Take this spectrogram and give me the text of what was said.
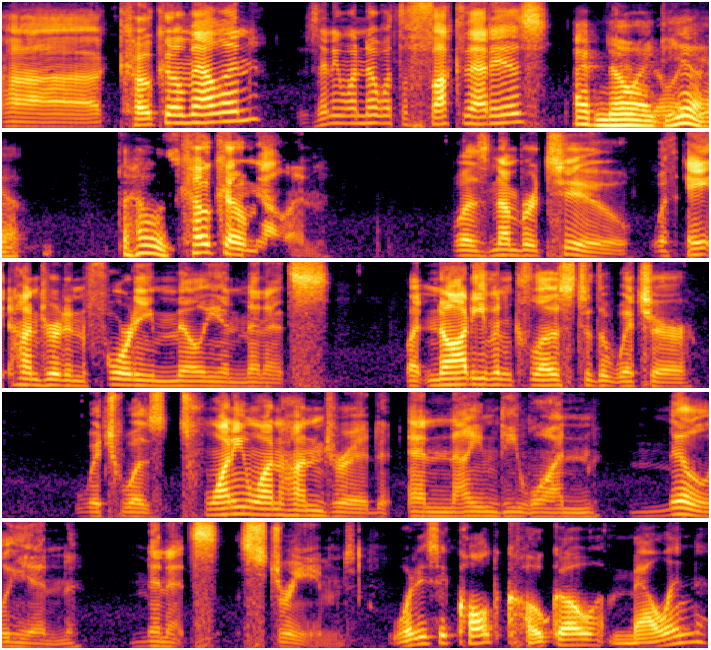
uh, Coco Melon. Does anyone know what the fuck that is? I have no, I have no idea. idea. The hell is Coco Melon was number two with 840 million minutes, but not even close to The Witcher, which was 2,191 million minutes streamed. What is it called? Coco Melon?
